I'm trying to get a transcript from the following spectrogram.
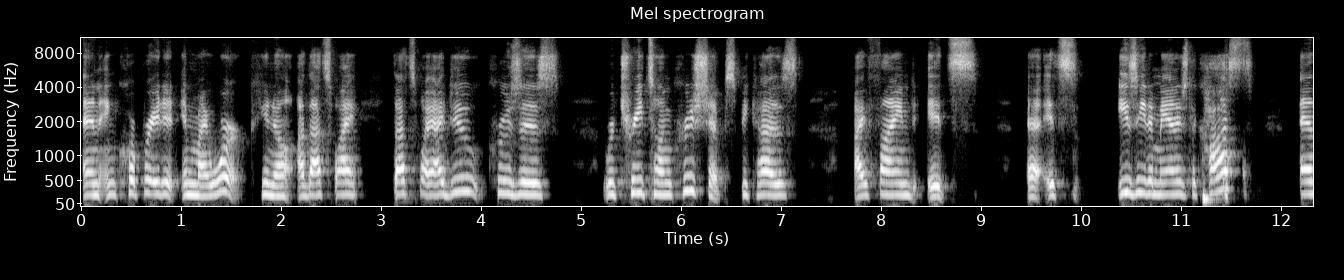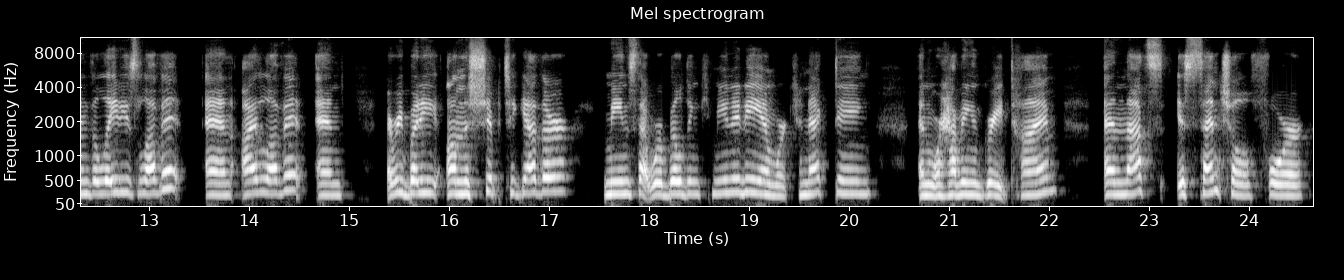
and incorporate it in my work. You know, uh, that's why that's why I do cruises, retreats on cruise ships because I find it's uh, it's easy to manage the costs and the ladies love it and I love it and everybody on the ship together means that we're building community and we're connecting and we're having a great time and that's essential for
